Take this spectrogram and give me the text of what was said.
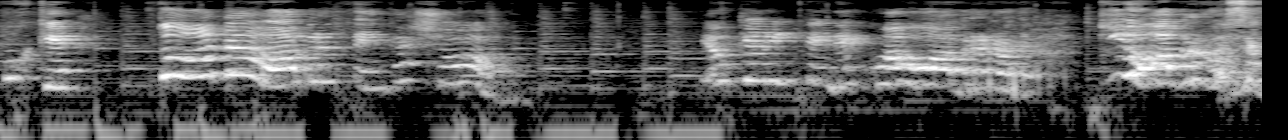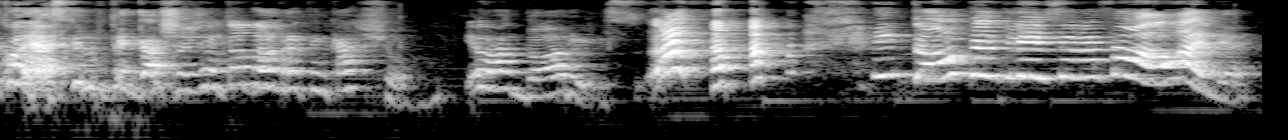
Porque toda obra tem cachorro. Eu quero entender qual obra. Que obra você conhece que não tem cachorro? Gente, toda obra tem cachorro. Eu adoro isso. então, o meu cliente vai falar, olha,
